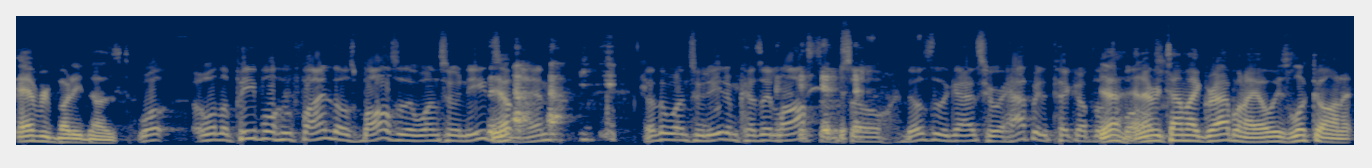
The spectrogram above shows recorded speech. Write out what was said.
Everybody does. Well, well, the people who find those balls are the ones who need Yep. them, man. They're the ones who need them because they lost them. So those are the guys who are happy to pick up those Yeah, balls. and every time I grab one, I always look on it.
